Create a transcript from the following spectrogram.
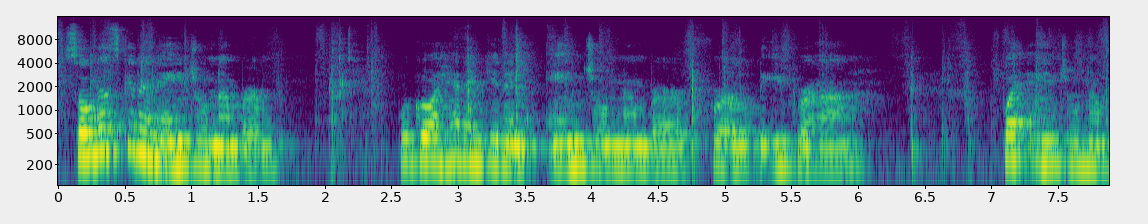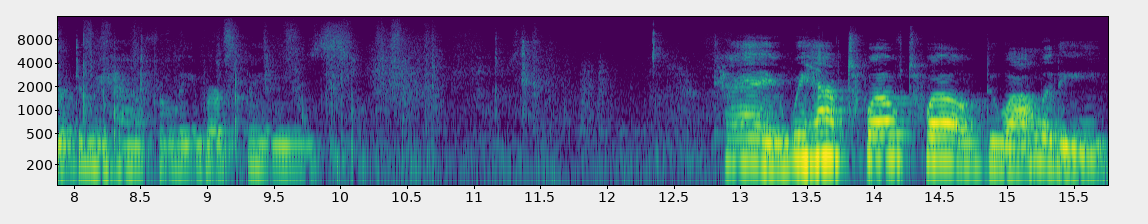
So let's get an angel number. We'll go ahead and get an angel number for Libra. What angel number do we have for Libra, please? Okay, we have 1212 duality.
